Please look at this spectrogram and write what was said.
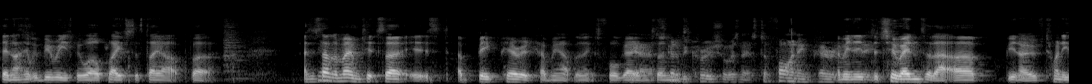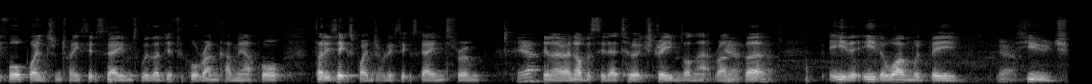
then I think we'd be reasonably well placed to stay up. But as it stands at the moment, it's a it's a big period coming up the next four games. Yeah, it's and going to be crucial, isn't it? It's a defining period. I mean, the two ends of that are you know 24 points from 26 hmm. games with a difficult run coming up, or 36 points from 26 games from Yeah. you know, and obviously they're two extremes on that run, Yeah, but either either one would be Yeah. huge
